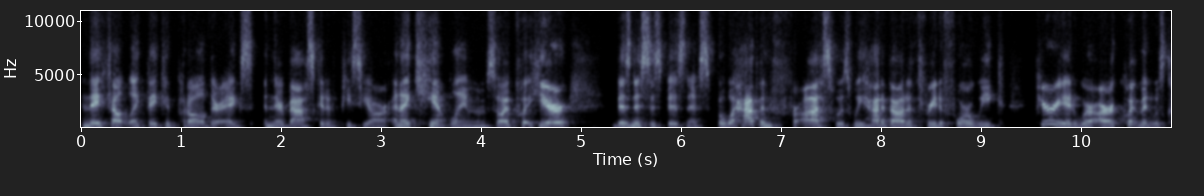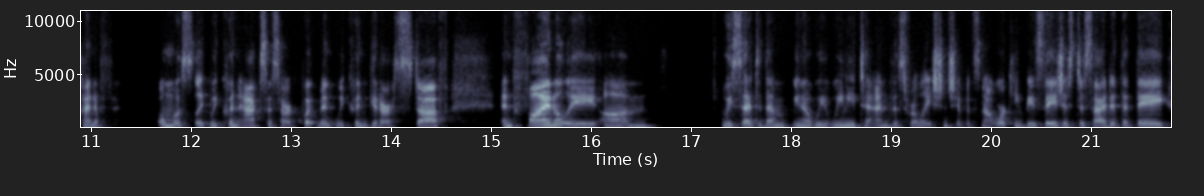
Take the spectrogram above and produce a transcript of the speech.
and they felt like they could put all of their eggs in their basket of PCR. And I can't blame them. So I put here business is business. But what happened for us was we had about a three to four week period where our equipment was kind of almost like we couldn't access our equipment, we couldn't get our stuff. And finally, um, we said to them, you know, we, we need to end this relationship. It's not working because they just decided that they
